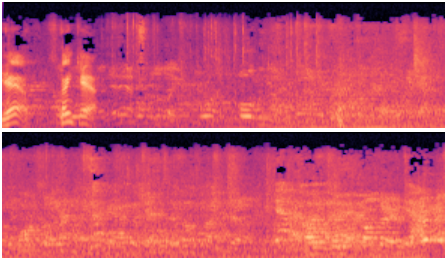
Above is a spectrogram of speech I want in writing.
Yeah, thank you. Yeah.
